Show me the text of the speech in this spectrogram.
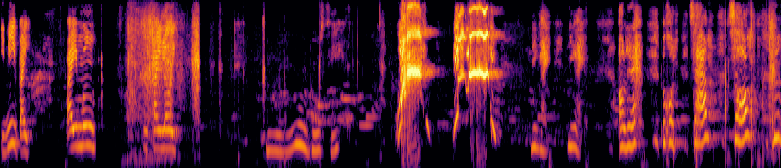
อินนี่ไป ไปมึงไปเลยดูสิว้ายนี่ไงนี่ไง เอาเลยนะทุกคนสามสองหนึ่ง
